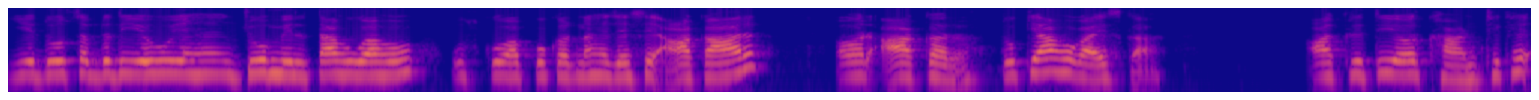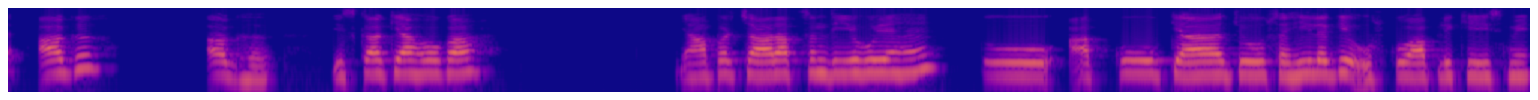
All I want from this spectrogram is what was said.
ये दो शब्द दिए हुए हैं, जो मिलता हुआ हो, उसको आपको करना है जैसे आकार और आकर। तो क्या होगा इसका? आकृति और खान, ठीक है? अग, अघ। इसका क्या होगा? यहाँ पर चार ऑप्शन दिए हुए हैं तो आपको क्या जो सही लगे उसको आप लिखिए इसमें,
